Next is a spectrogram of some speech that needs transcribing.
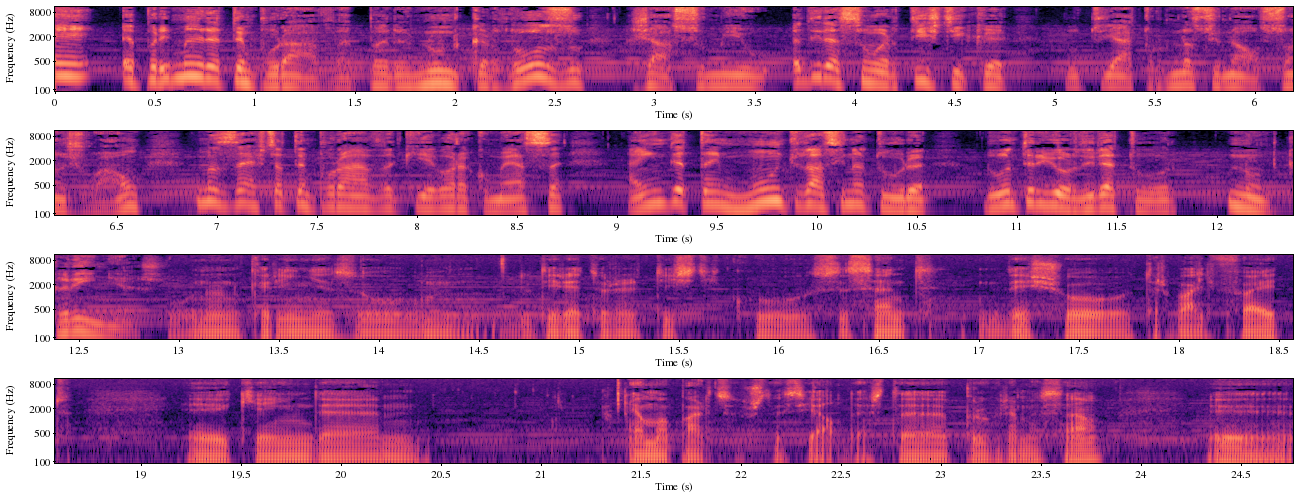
É a primeira temporada para Nuno Cardoso, que já assumiu a direção artística do Teatro Nacional São João, mas esta temporada que agora começa ainda tem muito da assinatura do anterior diretor, Nuno Carinhas. O Nuno Carinhas, o do diretor artístico cessante, deixou o trabalho feito, eh, que ainda é uma parte substancial desta programação, eh,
